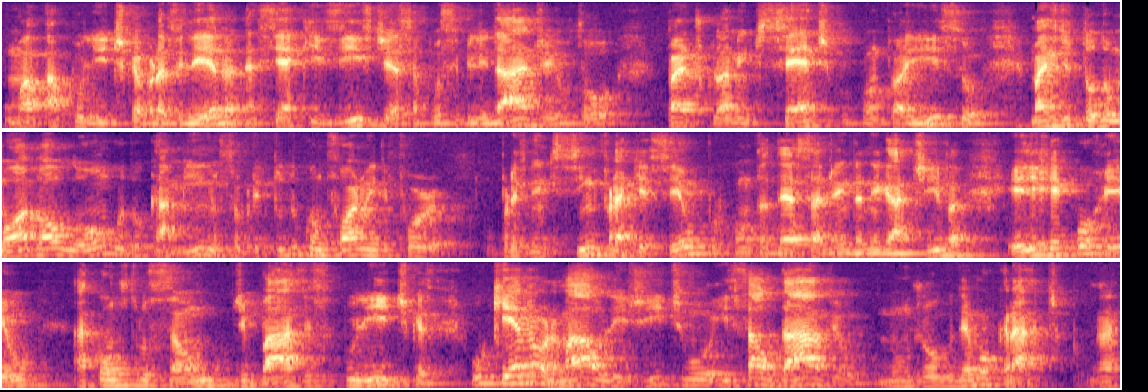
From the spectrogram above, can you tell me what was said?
uma, a política brasileira, né, se é que existe essa possibilidade, eu estou particularmente cético quanto a isso, mas de todo modo, ao longo do caminho, sobretudo conforme ele for o presidente se enfraqueceu por conta dessa agenda negativa, ele recorreu à construção de bases políticas, o que é normal, legítimo e saudável num jogo democrático. Né?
